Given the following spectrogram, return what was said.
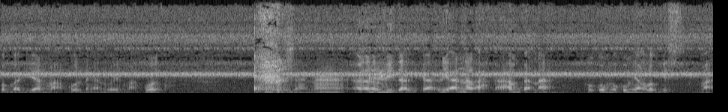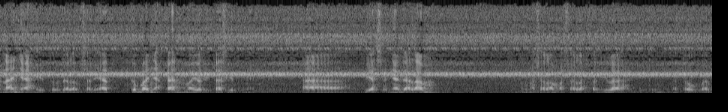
pembagian makul dengan goir makul. Di sana. Eh, bidzalika li'annal ahkam karena hukum-hukum yang logis maknanya itu dalam syariat kebanyakan mayoritas gitu ya. Nah, biasanya dalam masalah-masalah fadilah gitu atau bab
